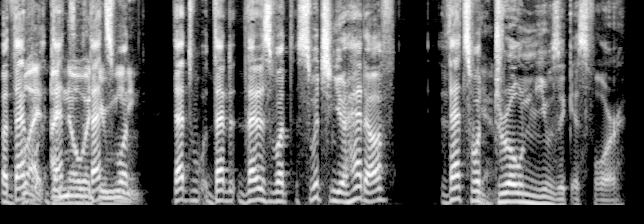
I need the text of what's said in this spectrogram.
But that but I know what that's you're what meaning. that that that is what switching your head off. That's what Yeah. drone music is for.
